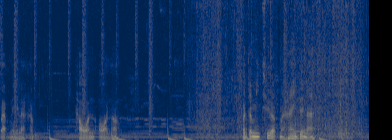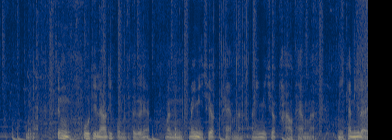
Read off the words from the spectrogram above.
แบบนี้แหละครับ เทาอ่อนๆเนาะก็จะมีเชือกมาให้ด้วยนะ ซึ่งคู่ที่แล้วที่ผมซื้อเนี่ยมันไม่มีเชือกแถมนะ อันนี้มีเชือกขาวแถมมา มีแค่นี้เลย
